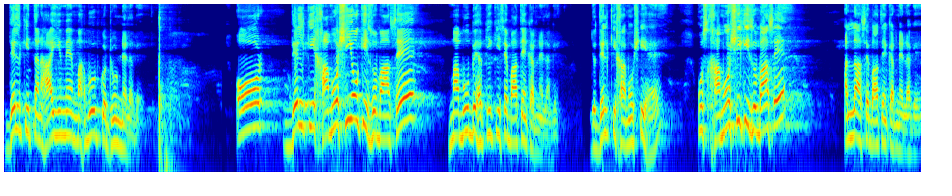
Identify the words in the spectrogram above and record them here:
دل کی تنہائی میں محبوب کو ڈھونڈنے لگے۔ اور دل کی خاموشیوں کی زبان سے محبوب حقیقی سے باتیں کرنے لگے۔ جو دل کی خاموشی ہے، اس خاموشی کی زبان سے اللہ سے باتیں کرنے لگے،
